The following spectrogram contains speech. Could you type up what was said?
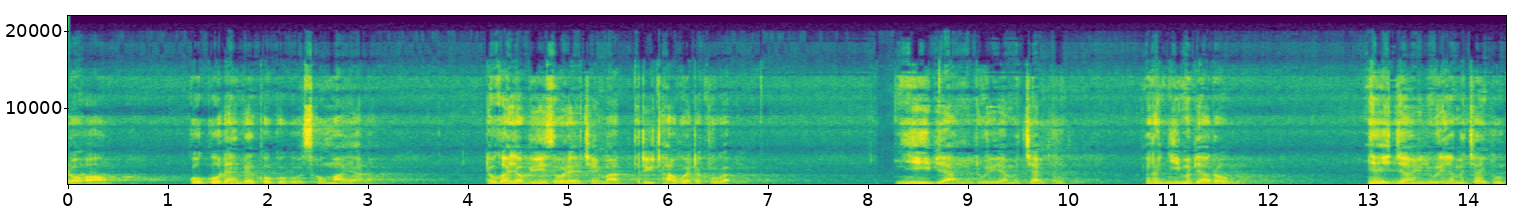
တော့အောင်ကိုယ်ကိုယ်တိုင်ပဲကိုယ့်ကိုယ်ကိုဆုံးမရတာဒုက္ခရောက်ပြီဆိုတဲ့အချိန်မှာတတိထားဝယ်တစ်ခုကညီးပြရင်လူတွေကမကြိုက်ဘူးအဲ့တော့ညီးမပြတော့ဘူးမျက်ရည်ကျရင်လူတွေကမကြိုက်ဘူး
